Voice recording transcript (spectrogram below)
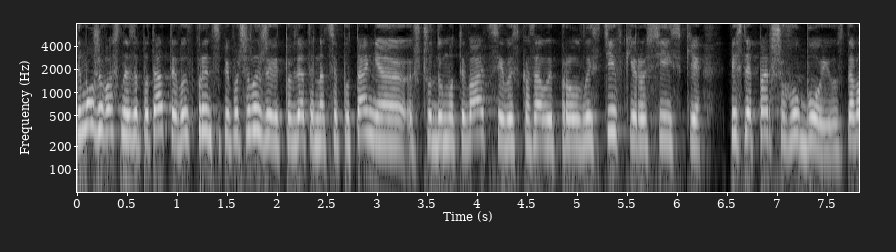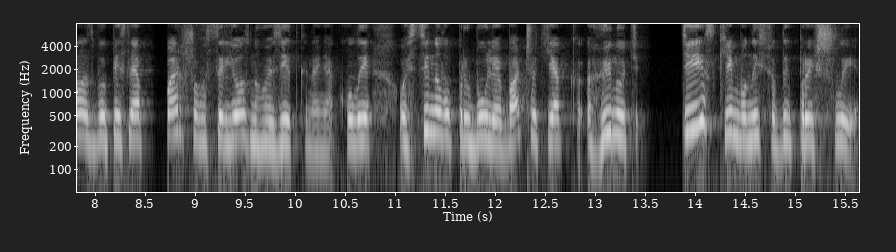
Не можу вас не запитати. Ви в принципі почали вже відповідати на це питання щодо мотивації. Ви сказали про листівки російські після першого бою. Здавалось би, після першого серйозного зіткнення, коли ось ці новоприбулі бачать, як гинуть ті, з ким вони сюди прийшли.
